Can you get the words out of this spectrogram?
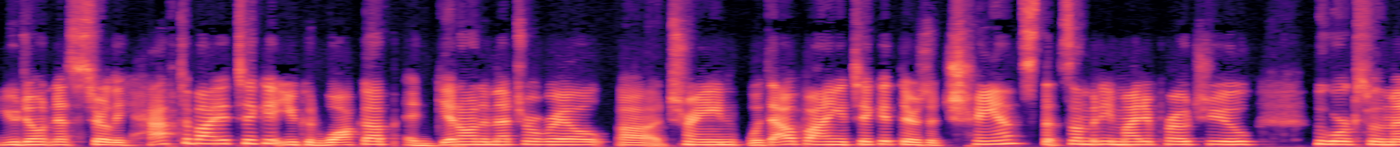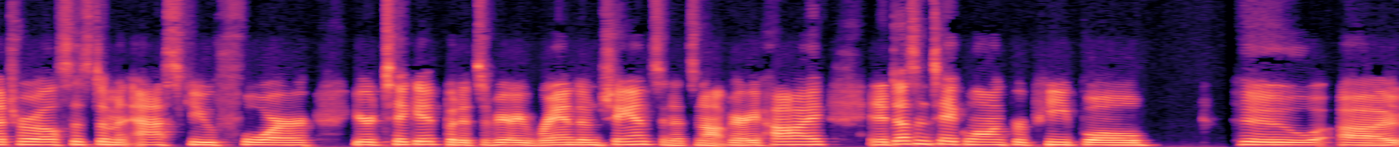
You don't necessarily have to buy a ticket. You could walk up and get on a Metro Rail uh, train without buying a ticket. There's a chance that somebody might approach you who works for the Metro Rail system and ask you for your ticket, but it's a very random chance and it's not very high. And it doesn't take long for people who uh,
